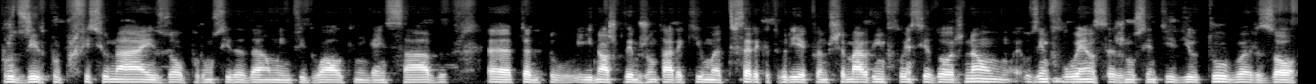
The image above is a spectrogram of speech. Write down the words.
produzido por profissionais ou por um cidadão individual que ninguém sabe, uh, portanto, e nós podemos juntar aqui uma terceira categoria que vamos chamar de influenciadores, não os influencers no sentido de youtubers ou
